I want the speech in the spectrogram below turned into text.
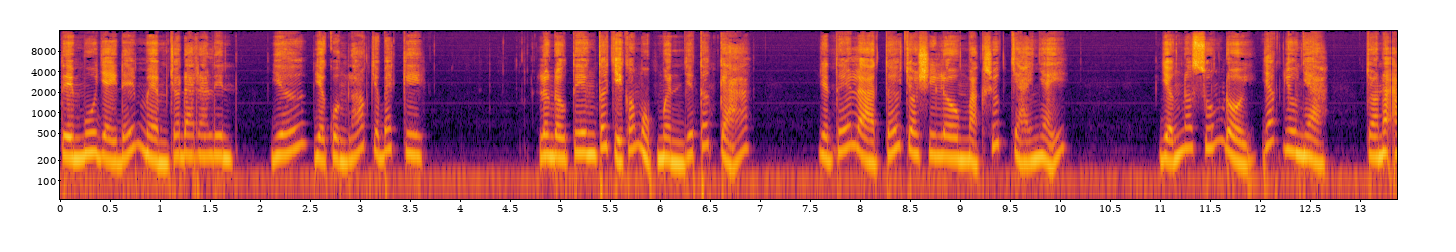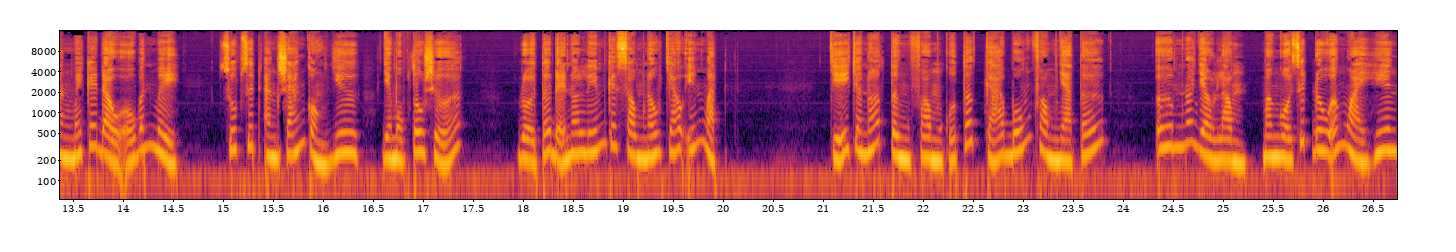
tìm mua giày đế mềm cho Daralyn, vớ và quần lót cho Becky. Lần đầu tiên tớ chỉ có một mình với tất cả, và thế là tớ cho Silo mặc sức chạy nhảy. Dẫn nó xuống đồi, dắt vô nhà, cho nó ăn mấy cái đầu ổ bánh mì, xúc xích ăn sáng còn dư và một tô sữa. Rồi tớ để nó liếm cái xong nấu cháo yến mạch. Chỉ cho nó từng phòng của tất cả bốn phòng nhà tớ, ôm nó vào lòng mà ngồi xích đu ở ngoài hiên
